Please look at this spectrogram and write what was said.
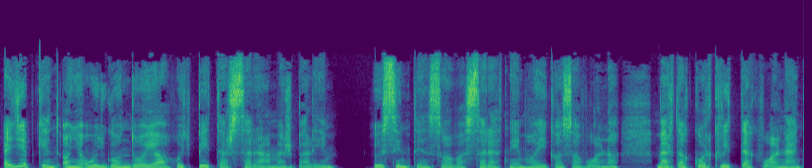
Egyébként anya úgy gondolja, hogy Péter szerelmes belém. Őszintén szólva szeretném, ha igaza volna, mert akkor kvittek volnánk,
